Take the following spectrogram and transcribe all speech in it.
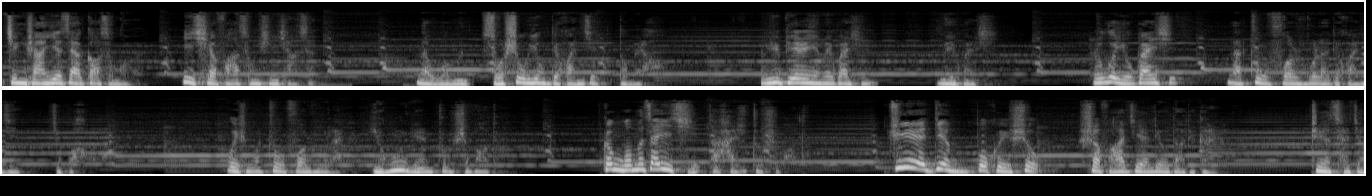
经上一再告诉我们，一切法从心想生。那我们所受用的环境都美好，与别人也没关系，没有关系。如果有关系，那诸佛如来的环境就不好了。为什么诸佛如来永远住十宝土，跟我们在一起，他还是住十宝的，决定不会受十法界六道的干扰，这才叫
